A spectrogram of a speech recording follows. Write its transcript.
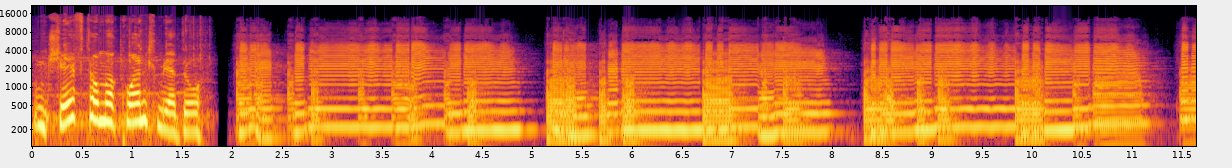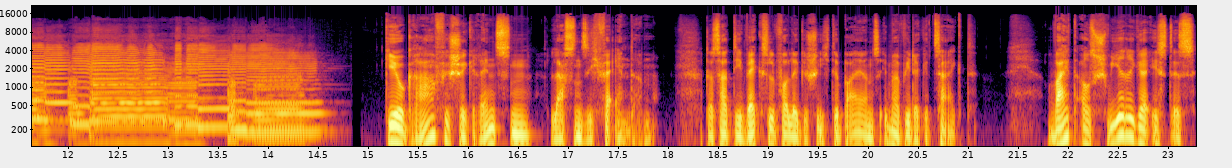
Und Geschäft haben wir keins mehr da. Geografische Grenzen lassen sich verändern. Das hat die wechselvolle Geschichte Bayerns immer wieder gezeigt. Weitaus schwieriger ist es,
